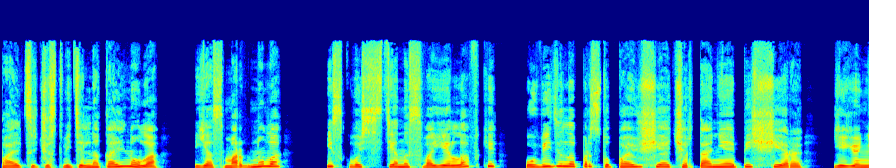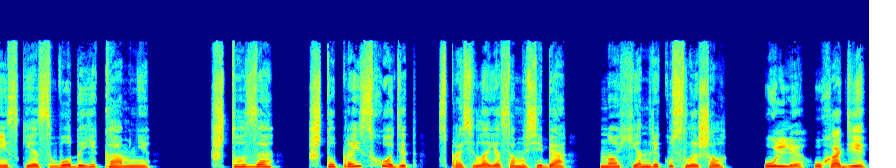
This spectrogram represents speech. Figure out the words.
Пальцы чувствительно кольнуло, я сморгнула и сквозь стены своей лавки увидела проступающие очертания пещеры, ее низкие своды и камни. «Что за... что происходит?» — спросила я саму себя, но Хенрик услышал. «Улли, уходи!»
